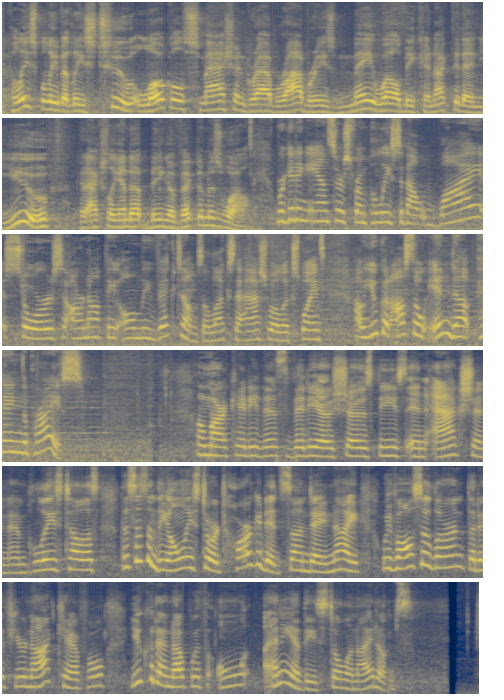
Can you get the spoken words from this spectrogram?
Police believe at least two local smash and grab robberies may well be connected, and you could actually end up being a victim as well. We're getting answers from police about why stores are not the only victims. Alexa Ashwell explains how you could also end up paying the price. Omar Katie, this video shows thieves in action, and police tell us this isn't the only store targeted Sunday night. We've also learned that if you're not careful, you could end up with any of these stolen items.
